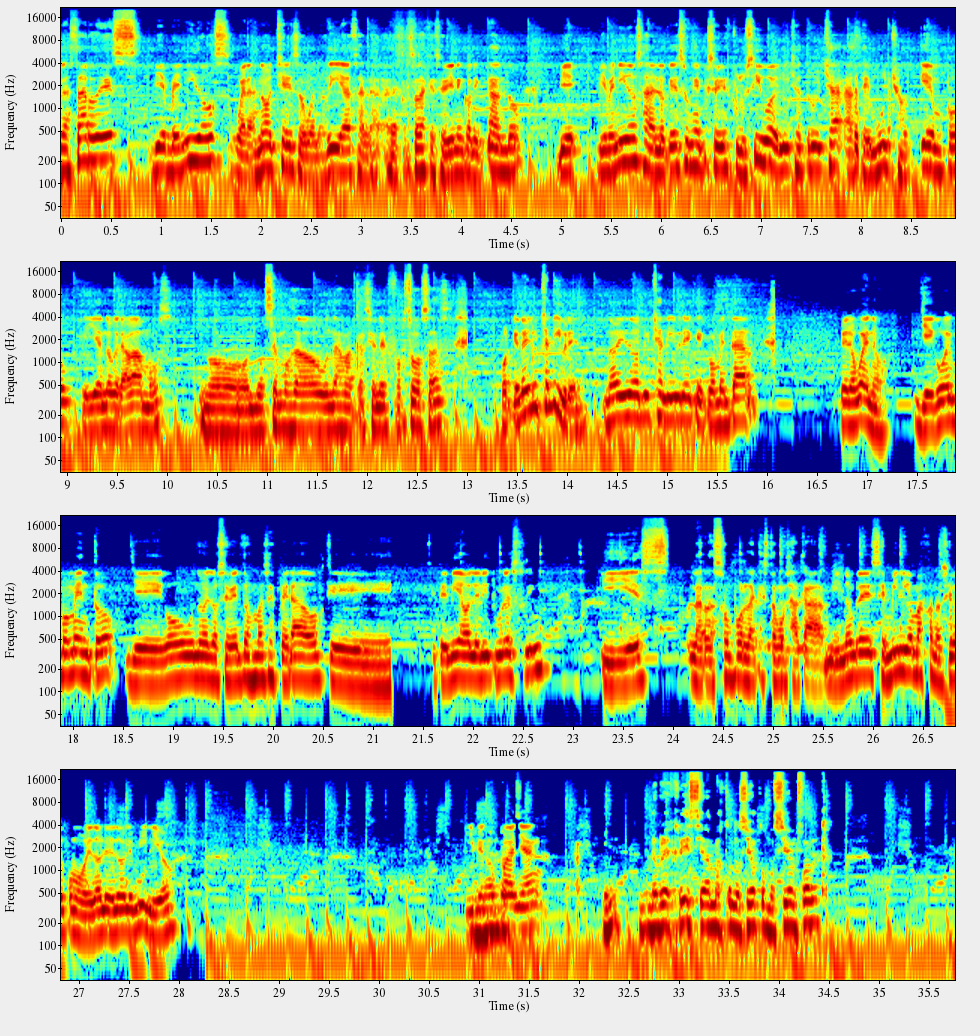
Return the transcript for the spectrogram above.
Buenas tardes, bienvenidos, buenas noches o buenos días a, las personas que se vienen conectando. bienvenidos a lo que es un episodio exclusivo de Lucha Trucha. Hace mucho tiempo que ya no grabamos, no nos hemos dado unas vacaciones forzosas, porque no hay lucha libre, no ha habido lucha libre que comentar. Pero bueno, llegó el momento, llegó uno de los eventos más esperados que, que tenía All Elite Wrestling y es la razón por la que estamos acá. Mi nombre es Emilio, más conocido como WW Emilio. Y me acompañan. mi nombre es Cristian, más conocido como Cien Funk.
